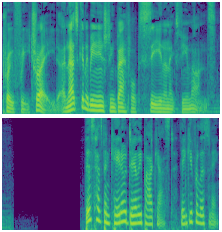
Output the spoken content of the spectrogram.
pro free trade. And that's going to be an interesting battle to see in the next few months. This has been Cato Daily Podcast. Thank you for listening.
